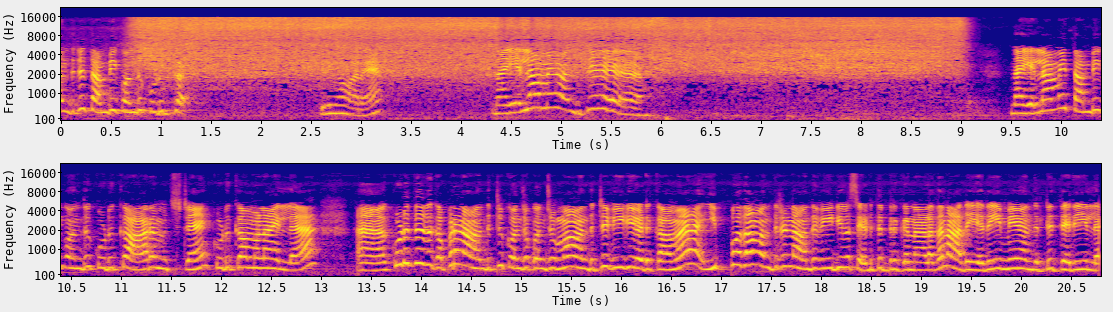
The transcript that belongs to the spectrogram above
வந்துட்டு தம்பிக்கு வந்து கொடுக்க இருங்க வரேன். நான் எல்லாமே வந்துட்டு நான் எல்லாமே தம்பிக்கு வந்து கொடுக்க ஆரம்பிச்சிட்டேன். கொடுக்காமலாம் இல்லை. கொடுத்ததுக்கப்புறம் நான் வந்துட்டு கொஞ்சம் கொஞ்சமாக வந்துட்டு வீடியோ எடுக்காமல் இப்போ தான் வந்துட்டு நான் வந்து வீடியோஸ் எடுத்துகிட்டு இருக்கனால தான் நான் அதை எதையுமே வந்துட்டு தெரியல.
